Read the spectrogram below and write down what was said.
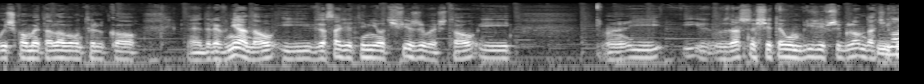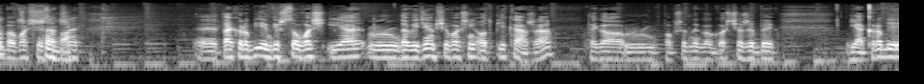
łyżką metalową, tylko drewnianą i w zasadzie ty mi odświeżyłeś to i, e, i, i zacznę się temu bliżej przyglądać i No, chyba właśnie trzeba. zacznę E, Tak robiłem, wiesz co, właśnie ja mm, dowiedziałem się właśnie od piekarza, tego mm, poprzedniego gościa, żeby jak robię,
